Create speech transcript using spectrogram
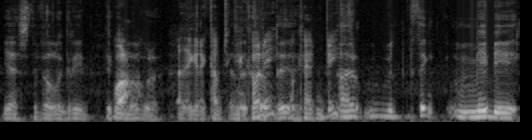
Yes, they've all agreed to Wow. come over. Are they going to come to Kirkcaldy or. Cowdenbeath? I would think maybe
